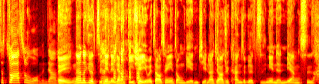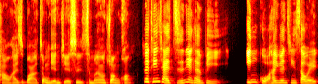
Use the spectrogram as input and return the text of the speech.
就抓住我们这样子。对，那那个执念能量的确也会造成一种连接，那就要去看这个执念能量是好还是不好，这种连接是什么样的状况。所以听起来执念可能比因果和冤亲稍微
